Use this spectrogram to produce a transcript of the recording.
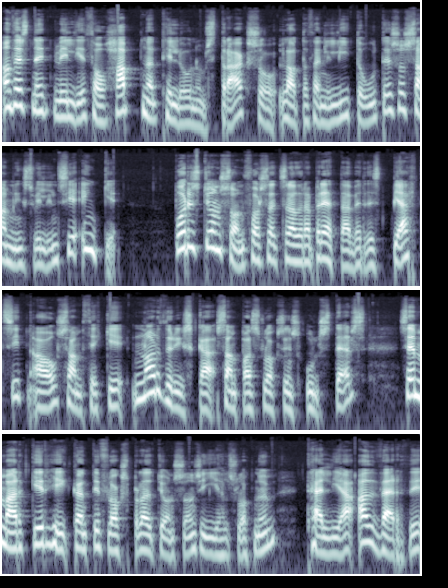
án þess neitt vilji þó hafna tillögunum strax og láta þannig líta út eins og samningsviljin sé engin. Boris Johnson, forsætsræður að breyta, verðist bjart sín á samþykki norðuríska sambandsflokksins Ulsters sem margir híkandi flokksbræð Johnsons í íhalsflokknum telja að verði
